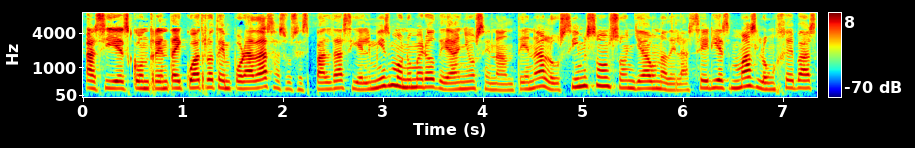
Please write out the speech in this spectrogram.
Así es, con 34 temporadas a sus espaldas y el mismo número de años en antena, Los Simpsons son ya una de las series más longevas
